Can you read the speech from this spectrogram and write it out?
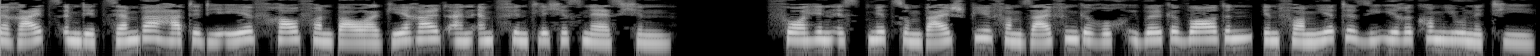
Bereits im Dezember hatte die Ehefrau von Bauer Gerald ein empfindliches Näschen. Vorhin ist mir zum Beispiel vom Seifengeruch übel geworden, informierte sie ihre Community.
